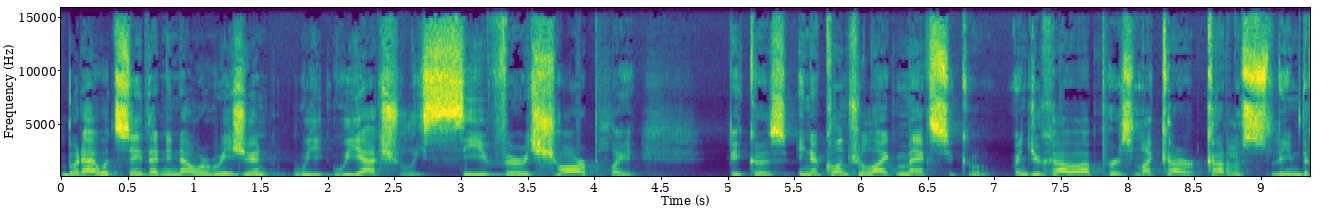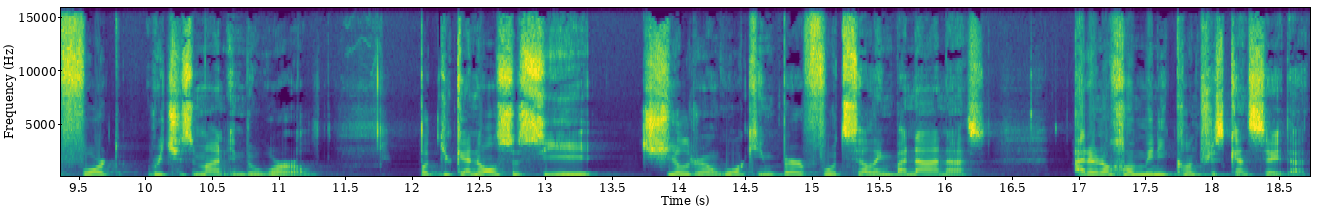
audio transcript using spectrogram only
but I would say that in our region, we, we actually see very sharply because in a country like Mexico, when you have a person like Car- Carlos Slim, the fourth richest man in the world, but you can also see children walking barefoot selling bananas. I don't know how many countries can say that.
